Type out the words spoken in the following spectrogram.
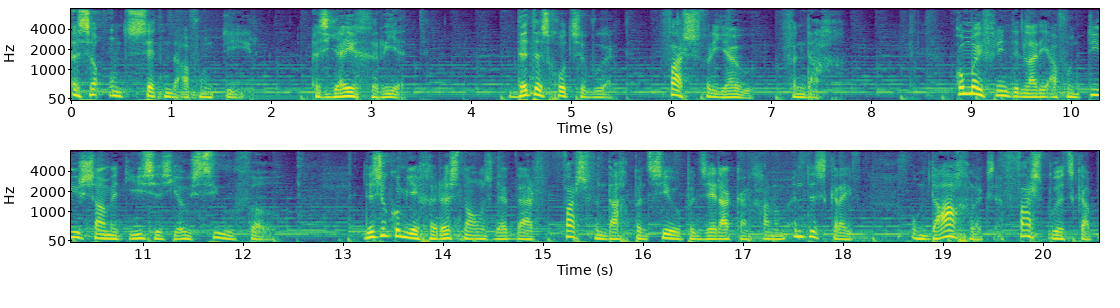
is 'n ontsettende avontuur. Is jy gereed? Dit is God se woord vars vir jou vandag. Kom my vriend en laat die avontuur saam met Jesus jou siel vul. Dis hoekom jy gerus na ons webwerf varsvandag.co.za kan gaan om in te skryf om daagliks 'n vars boodskap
